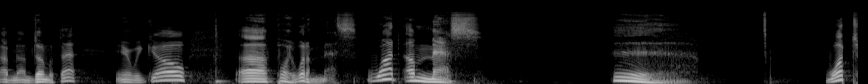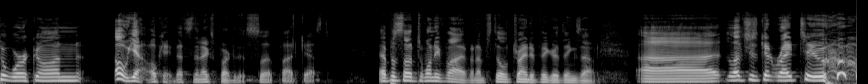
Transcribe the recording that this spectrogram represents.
I'm, I'm done with that. Here we go. Uh, boy, what a mess. What a mess. what to work on? Oh, yeah. Okay. That's the next part of this uh, podcast. Episode 25, and I'm still trying to figure things out. Uh, let's just get right to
